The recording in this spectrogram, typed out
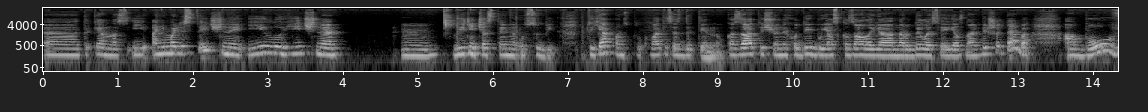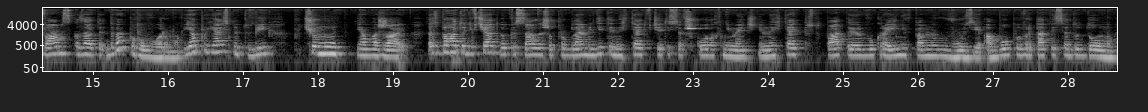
е, таке в нас і анімалістичне, і логічне. М, частини у собі. Тобто, як вам спілкуватися з дитиною? Казати, що не ходи, бо я сказала, я народилася і я знаю більше тебе. Або вам сказати, давай поговоримо, я поясню тобі, чому я вважаю. Зараз багато дівчат ви писали, що проблеми діти не хочуть вчитися в школах в Німеччині, не хочуть поступати в Україні в певному вузі, або повертатися додому.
